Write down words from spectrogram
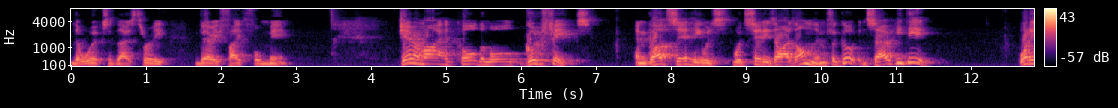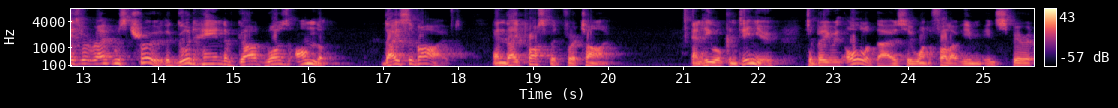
the works of those three very faithful men. Jeremiah had called them all good figs, and God said he was, would set his eyes on them for good, and so he did. What Ezra wrote was true. The good hand of God was on them. They survived and they prospered for a time. And he will continue to be with all of those who want to follow him in spirit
